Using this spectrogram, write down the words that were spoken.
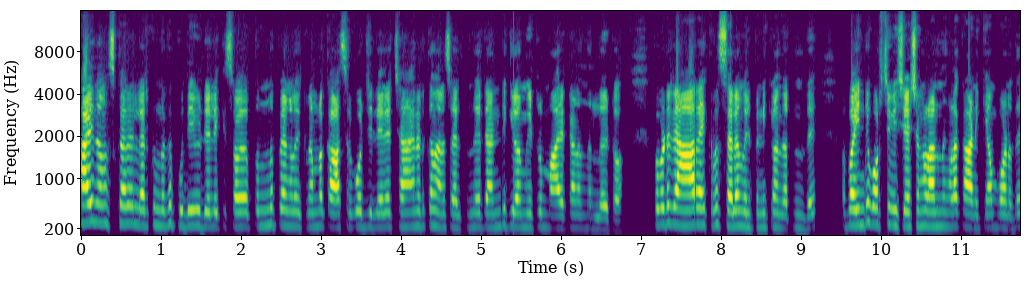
ഹായ് നമസ്കാരം. എല്ലാവർക്കും ഇന്നത്തെ പുതിയ വീഡിയോയിലേക്ക് സ്വാഗതം. ഇപ്പൊ ഇന്നിപ്പോ ഞങ്ങൾ നമ്മുടെ കാസർഗോഡ് ജില്ലയിലെ ചാനടുക്ക എന്ന സ്ഥലത്ത് നിന്ന് രണ്ട് കിലോമീറ്റർ മാറിയിട്ടാണ് എന്നുള്ളത് കേട്ടോ. അപ്പൊ ഇവിടെ ഒരു ആറ് ഏക്കർ സ്ഥലം വിൽപ്പനയ്ക്ക് വന്നിട്ടുണ്ട്. അപ്പൊ അതിന്റെ കുറച്ച് വിശേഷങ്ങളാണ് നിങ്ങളെ കാണിക്കാൻ പോണത്.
